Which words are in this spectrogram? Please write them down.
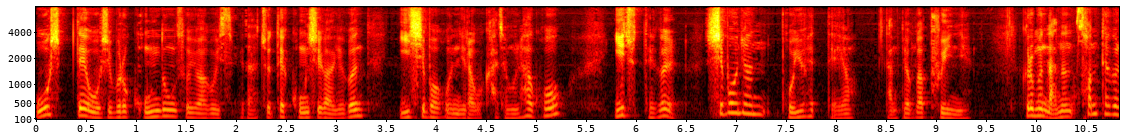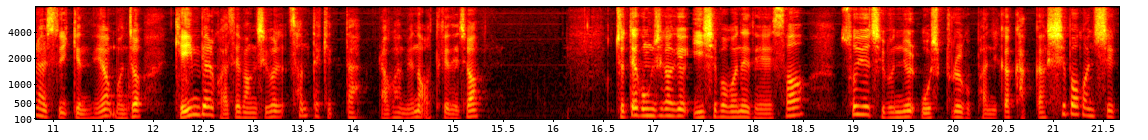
50대 50으로 공동 소유하고 있습니다. 주택 공시가격은 20억 원이라고 가정을 하고 이 주택을 15년 보유했대요. 남편과 부인이. 그러면 나는 선택을 할 수 있겠네요. 먼저 개인별 과세 방식을 선택했다라고 하면 어떻게 되죠? 주택 공시가격 20억 원에 대해서 소유 지분율 50%를 곱하니까 각각 10억 원씩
